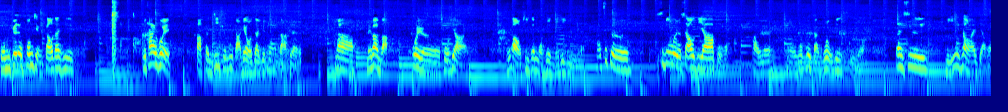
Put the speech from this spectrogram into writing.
我们觉得风险高，但是不太会把本金全部打掉我再去，通通打下来。那没办法，为了活下来，只好牺牲某些人的利益。那这个是不是为了沙地阿拉伯好呢？呃，我不敢说一定是哦，但是理论上来讲哦，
